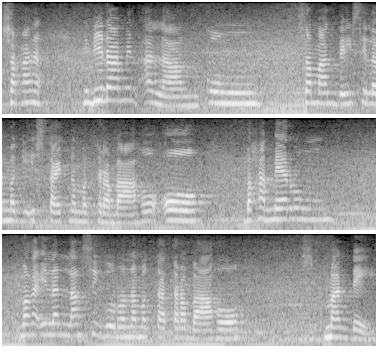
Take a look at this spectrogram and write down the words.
Saka, hindi namin alam kung sa Monday sila mag start na magtrabaho o baka merong mga ilan lang siguro na magtatrabaho Monday.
